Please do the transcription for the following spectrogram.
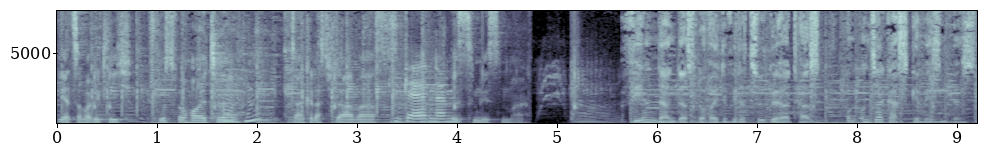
jetzt aber wirklich Schluss für heute. Mhm. Danke, dass du da warst. Gerne. Bis zum nächsten Mal. Vielen Dank, dass du heute wieder zugehört hast und unser Gast gewesen bist.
